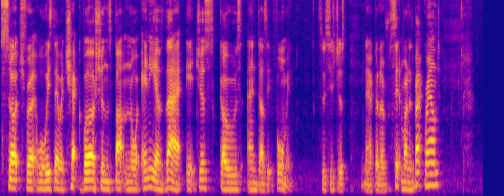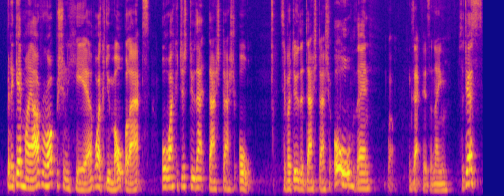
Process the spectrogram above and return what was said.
search for it, well, is there a check versions button or any of that? It just goes and does it for me. So this is just now gonna sit and run in the background. But again, my other option here, well, I could do multiple apps, or I could just do that dash dash all. So if I do the dash dash all, then, well, exactly as the name suggests,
